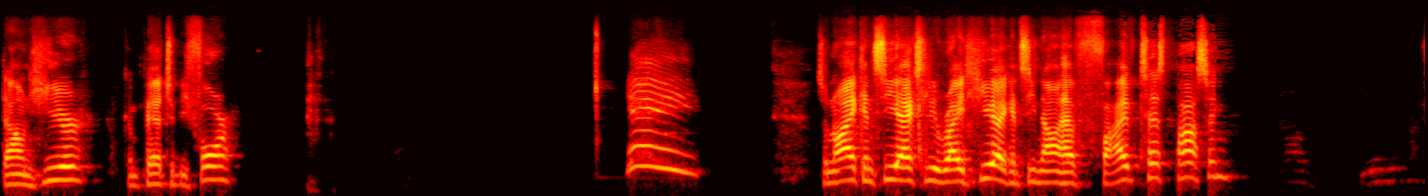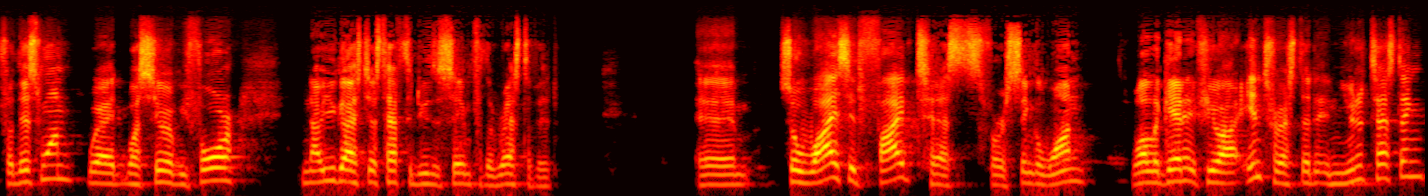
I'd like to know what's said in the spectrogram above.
down here compared to before. Yay. So now I can see actually right here, I can see now I have five test passing for this one where it was zero before. Now you guys just have to do the same for the rest of it. Um, so why is it five tests for a single one? Well, again, if you are interested in unit testing,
